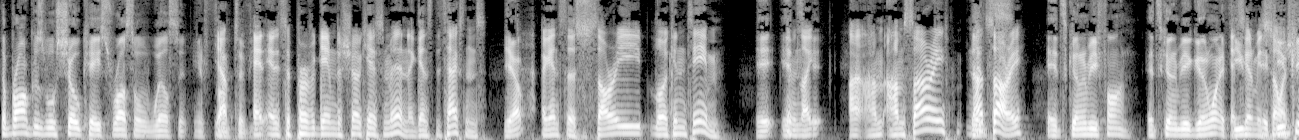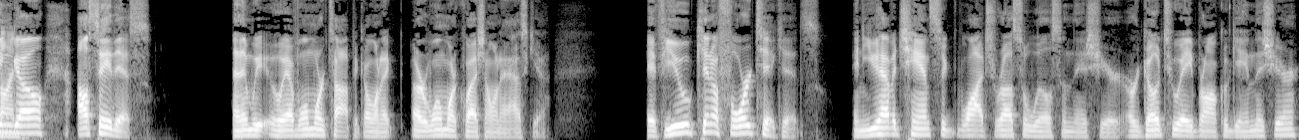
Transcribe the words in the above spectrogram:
the Broncos will showcase Russell Wilson in front Yep. of you. And, and it's a perfect game to showcase him in against the Texans, yep. against a sorry looking team. It, I mean, like, it, I, I'm, I'm sorry, not It's- sorry. It's going to be fun. It's going to be a good one. If It's you if so you can fun. go, I'll say this, and then we we have one more topic I want to or one more question I want to ask you. If you can afford tickets and you have a chance to watch Russell Wilson this year or go to a Bronco game this year,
